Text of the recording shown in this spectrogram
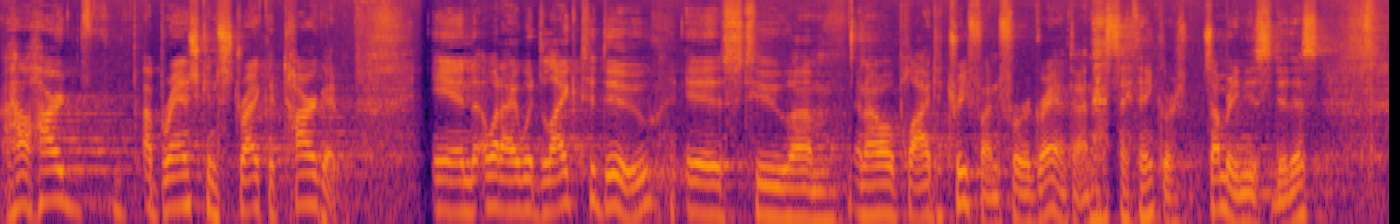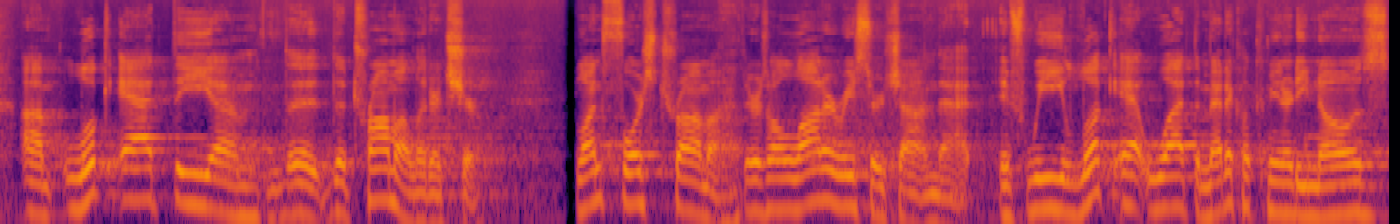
how hard a branch can strike a target. And what I would like to do is to, um, and I'll apply to Tree Fund for a grant on this, I think, or somebody needs to do this. Um, look at the, um, the, the trauma literature. Blunt force trauma, there's a lot of research on that. If we look at what the medical community knows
